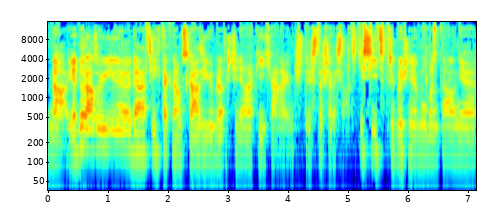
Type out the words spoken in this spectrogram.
na jednorázových eh, dárcích, tak nám schází vybrat ještě nějakých, já nevím, 460 tisíc přibližně momentálně.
